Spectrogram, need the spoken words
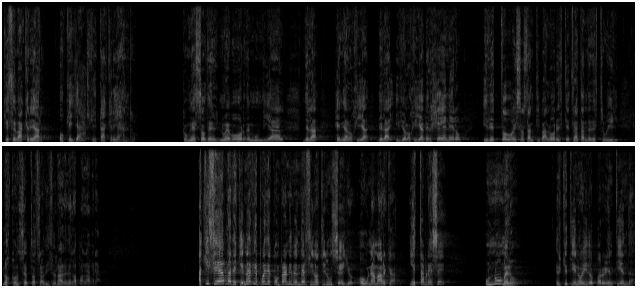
que se va a crear o que ya se está creando. Con eso del nuevo orden mundial, de la genealogía, de la ideología del género y de todos esos antivalores que tratan de destruir los conceptos tradicionales de la palabra. Aquí se habla de que nadie puede comprar ni vender si no tiene un sello o una marca y establece un número. El que tiene oído para oír entienda.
